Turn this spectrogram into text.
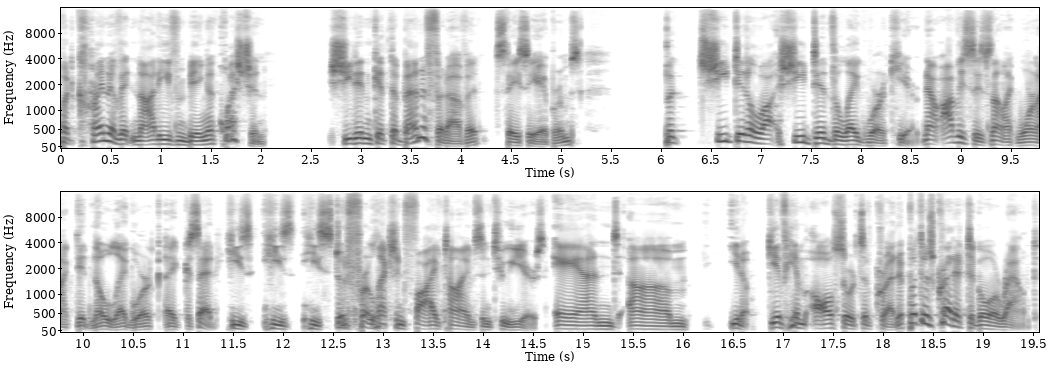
but kind of it not even being a question. She didn't get the benefit of it, Stacey Abrams, but she did a lot. She did the legwork here. Now, obviously, it's not like Warnock did no legwork. Like I said, he's he's he's stood for election five times in two years, and um, you know, give him all sorts of credit. But there's credit to go around,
